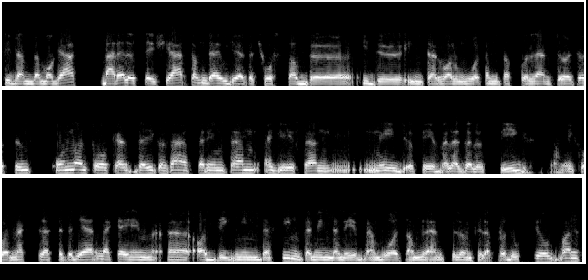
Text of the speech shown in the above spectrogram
szívembe magát. Bár előtte is jártam, de ugye ez egy hosszabb időintervallum volt, amit akkor lent töltöttünk. Onnantól kezdve igazán szerintem egészen négy-öt évvel ezelőttig, amikor megszülettek a gyermekeim, addig minden, szinte minden évben voltam lent különféle produkciókban,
